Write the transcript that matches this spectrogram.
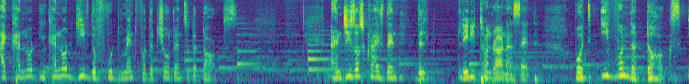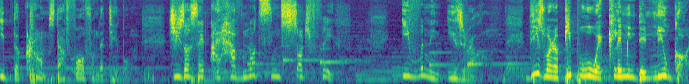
I cannot, you cannot give the food meant for the children to the dogs. And Jesus Christ then, the lady turned around and said, But even the dogs eat the crumbs that fall from the table. Jesus said, I have not seen such faith even in Israel. These were a people who were claiming they knew God.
